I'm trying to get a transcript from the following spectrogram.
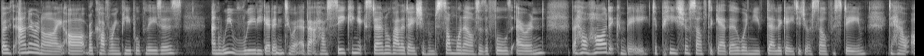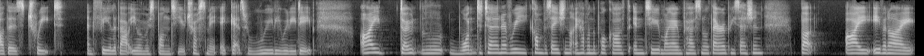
Both Anna and I are recovering people pleasers, and we really get into it about how seeking external validation from someone else is a fool's errand, but how hard it can be to piece yourself together when you've delegated your self esteem to how others treat and feel about you and respond to you. Trust me, it gets really, really deep. I don't l- want to turn every conversation that I have on the podcast into my own personal therapy session, but I even I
